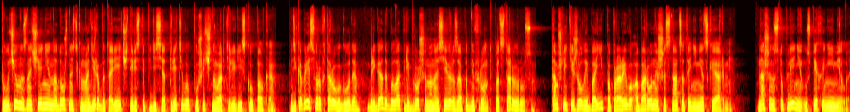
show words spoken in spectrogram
Получил назначение на должность командира батареи 453-го пушечного артиллерийского полка. В декабре 1942 года бригада была переброшена на Северо-Западный фронт под Старую Русу. Там шли тяжелые бои по прорыву обороны 16-й немецкой армии. Наше наступление успеха не имело,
